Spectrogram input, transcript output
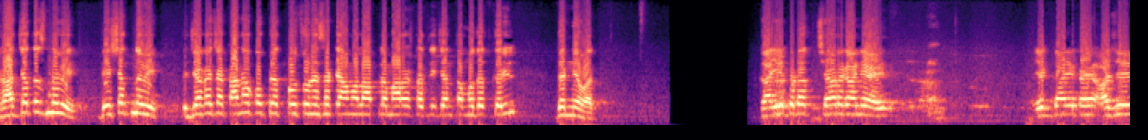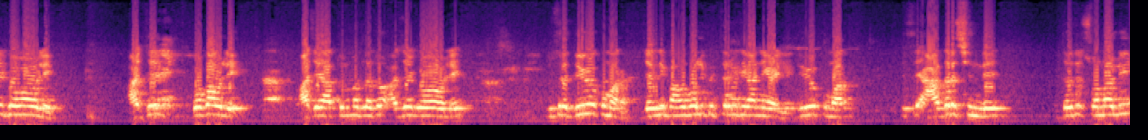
राज्यातच नव्हे देशात नव्हे तर जगाच्या कानाकोपऱ्यात पोहोचवण्यासाठी आम्हाला आपल्या महाराष्ट्रातली जनता मदत करील. धन्यवाद. गायपटात चार गाणे आहेत. एक गायक आहे अजय गोगावले. अजय गोगावले. अजय अतुल मधला तो अजय गोगावले. दुसरे दिव्य कुमार ज्यांनी बाहुबली पिक्चरमध्ये गाणी गायली. दिव्य कुमार तिसरे आदर्श शिंदे चौथे सोनाली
